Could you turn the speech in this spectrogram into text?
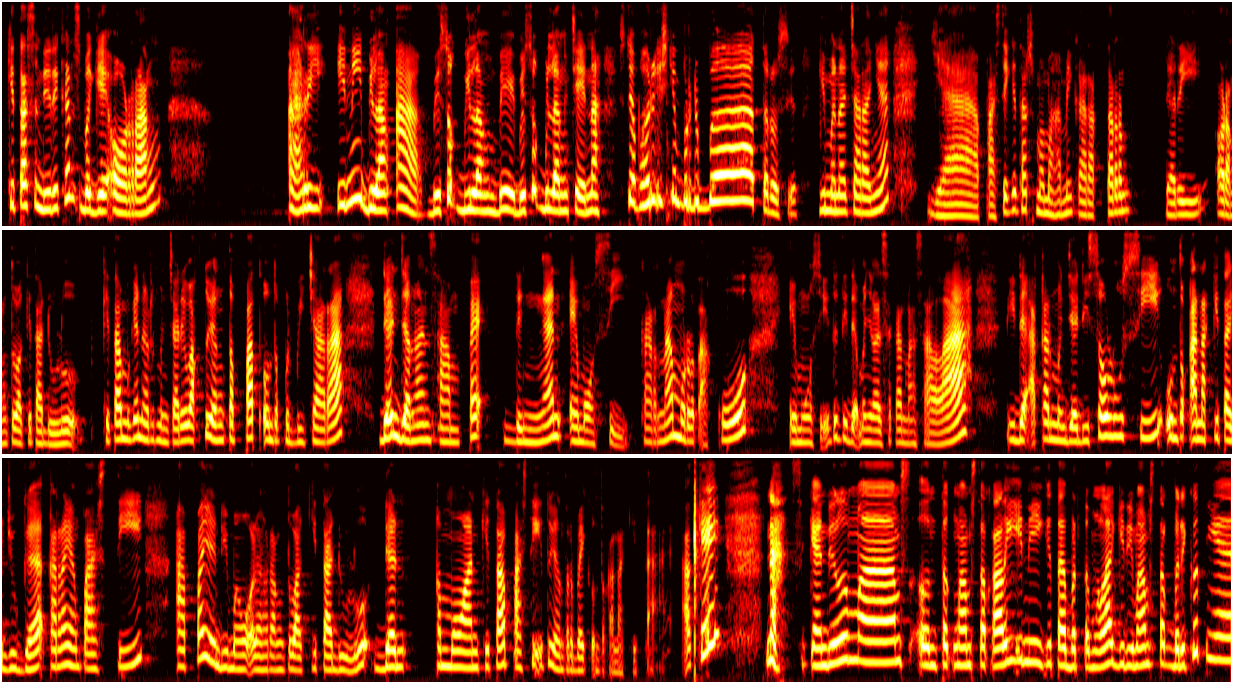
kita sendiri kan sebagai orang hari ini bilang A, besok bilang B, besok bilang C. Nah, setiap hari isinya berdebat terus. Gimana caranya? Ya, pasti kita harus memahami karakter dari orang tua kita dulu. Kita mungkin harus mencari waktu yang tepat untuk berbicara dan jangan sampai dengan emosi. Karena menurut aku, emosi itu tidak menyelesaikan masalah, tidak akan menjadi solusi untuk anak kita juga karena yang pasti apa yang dimau oleh orang tua kita dulu dan kemauan kita pasti itu yang terbaik untuk anak kita. Oke? Okay? Nah, sekian dulu Mams untuk Mams Talk kali ini. Kita bertemu lagi di Mams Talk berikutnya.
